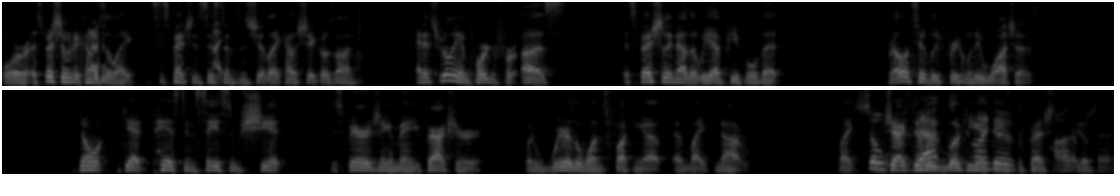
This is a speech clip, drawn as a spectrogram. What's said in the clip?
or especially when it comes to like suspension systems and shit, like how shit goes on. And it's really important for us, especially now that we have people that relatively frequently watch us, don't get pissed and say some shit disparaging a manufacturer when we're the ones fucking up and like not like So objectively looking at things professionally. You know.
